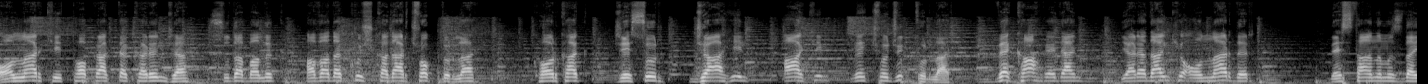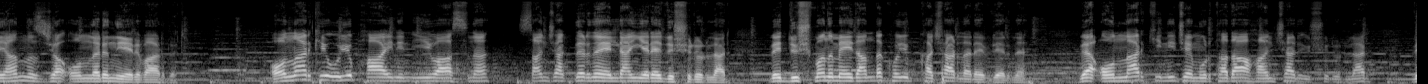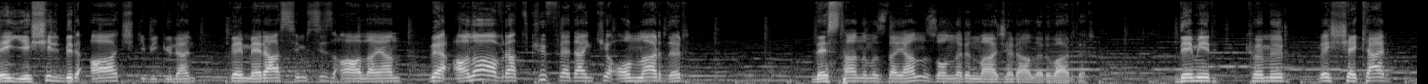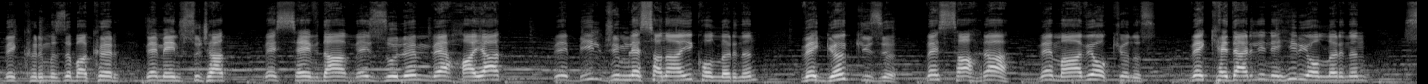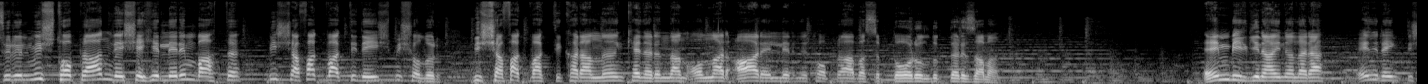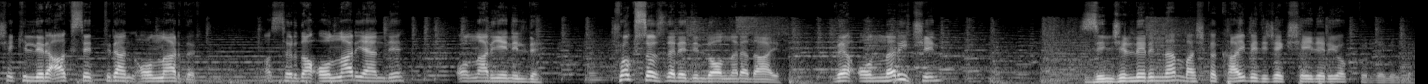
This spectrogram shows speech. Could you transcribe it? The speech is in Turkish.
Onlar ki toprakta karınca, suda balık, havada kuş kadar çokturlar. Korkak, cesur, cahil, hakim ve çocukturlar. Ve kahreden, yaradan ki onlardır. Destanımızda yalnızca onların yeri vardır. Onlar ki uyup hainin ivasına, sancaklarını elden yere düşürürler ve düşmanı meydanda koyup kaçarlar evlerine. Ve onlar ki nice murtada hançer üşürürler ve yeşil bir ağaç gibi gülen ve merasimsiz ağlayan ve ana avrat küfreden ki onlardır. Destanımızda yalnız onların maceraları vardır. Demir, kömür ve şeker ve kırmızı bakır ve mensucat ve sevda ve zulüm ve hayat ve bil cümle sanayi kollarının ve gökyüzü ve sahra ve mavi okyanus ve kederli nehir yollarının sürülmüş toprağın ve şehirlerin bahtı bir şafak vakti değişmiş olur. Bir şafak vakti karanlığın kenarından onlar ağır ellerini toprağa basıp doğruldukları zaman. En bilgin aynalara en renkli şekilleri aksettiren onlardır. Asırda onlar yendi, onlar yenildi. Çok sözler edildi onlara dair. Ve onlar için zincirlerinden başka kaybedecek şeyleri yoktur denildi.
